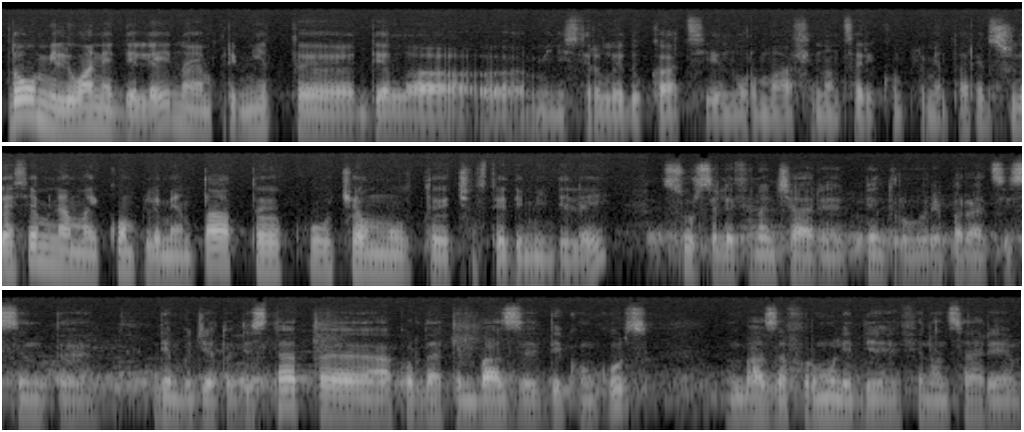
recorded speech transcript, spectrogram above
2 milioane de lei noi am primit uh, de la uh, Ministerul Educației în urma finanțării complementare și de asemenea am mai complementat uh, cu cel mult 500.000 de lei Sursele financiare pentru reparații sunt uh, din bugetul de stat, uh, acordate în bază de concurs, în baza formulei de finanțare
